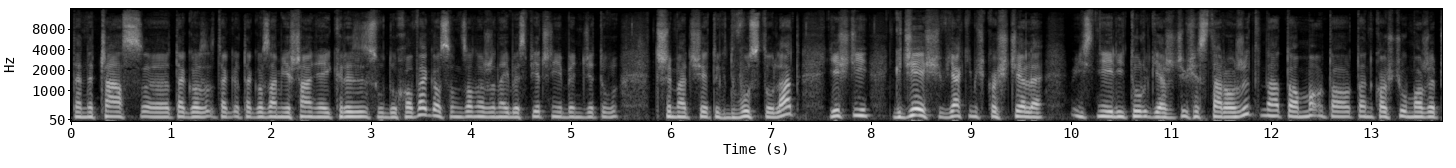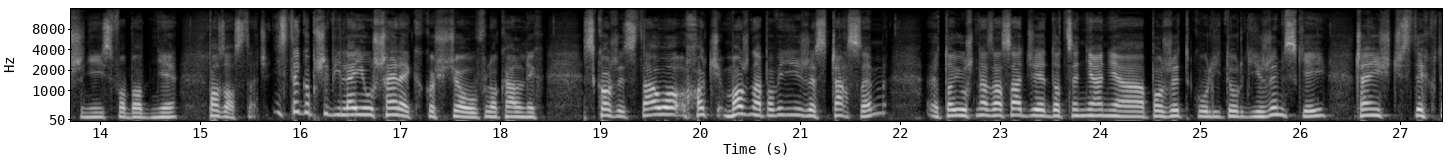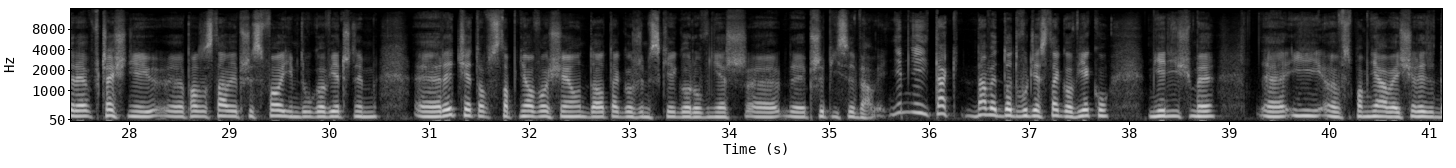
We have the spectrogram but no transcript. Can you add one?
ten czas e, tego, tego, tego zamieszania i kryzysu duchowego. Sądzono, że najbezpieczniej będzie tu trzymać się tych 200 lat. Jeśli gdzieś w jakimś kościele istnieje liturgia rzeczywiście starożytna, starożytna, to, to ten kościół może przy niej swobodnie pozostać. I z tego przywileju szereg kościołów lokalnych skorzystało, choć można powiedzieć, że z czasem e, to już na zasadzie doceniania pożytku liturgii rzymskiej, część z tych, które wcześniej e, pozostały przy swoim długowiecznym e, rycie, to stopniowo się do tego rzymskiego również przypisywały. Niemniej tak nawet do XX wieku mieliśmy i wspomniałeś ryt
